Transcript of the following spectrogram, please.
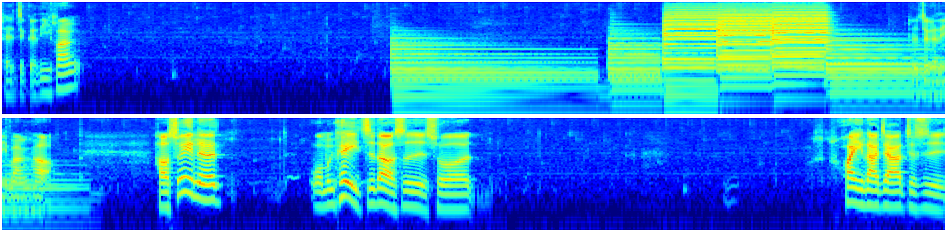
在这个地方，就这个地方哈。好，所以呢，我们可以知道是说。欢迎大家，就是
